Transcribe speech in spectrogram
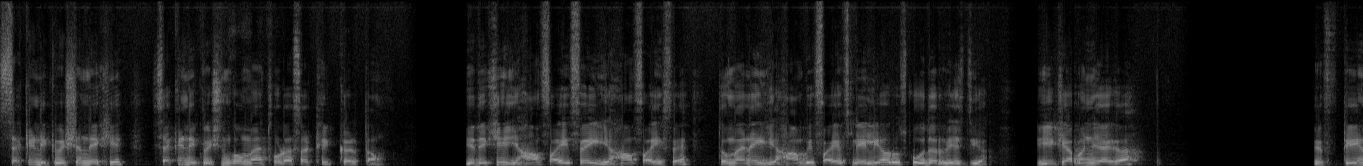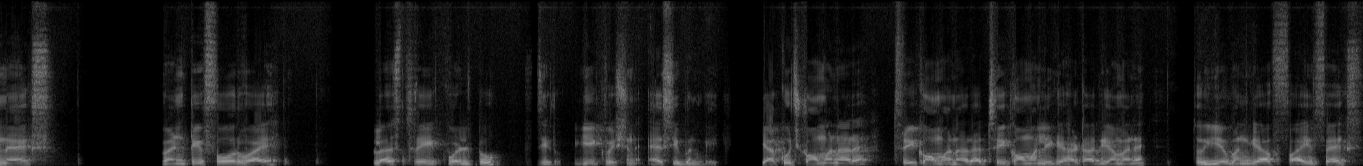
सेकंड इक्वेशन देखिए। सेकंड इक्वेशन को मैं थोड़ा सा ठीक करता हूँ। ये देखिए, यहाँ फाइव है, यहाँ फाइव है। तो मैंने यहाँ भी फाइव ले लिया और उसको उधर भेज दिया। ये क्या बन जाएगा? Fifteen X twenty four Y plus three equal to zero ये इक्वेशन ऐसी बन गई। क्या कुछ कॉमन आ रहा है? थ्री कॉमन आ रहा है। थ्री कॉमन लेके हटा दिया मैंने। तो ये बन गया five X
